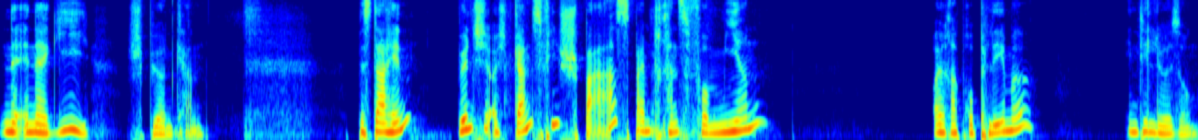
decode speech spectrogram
eine Energie spüren kann. Bis dahin wünsche ich euch ganz viel Spaß beim Transformieren eurer Probleme in die Lösung.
